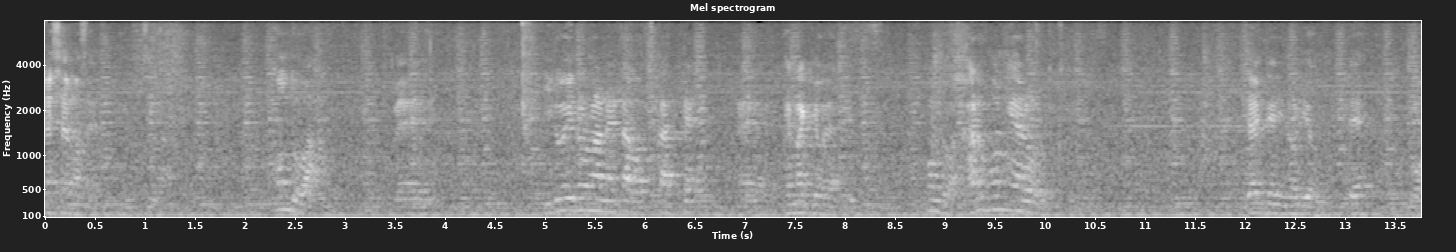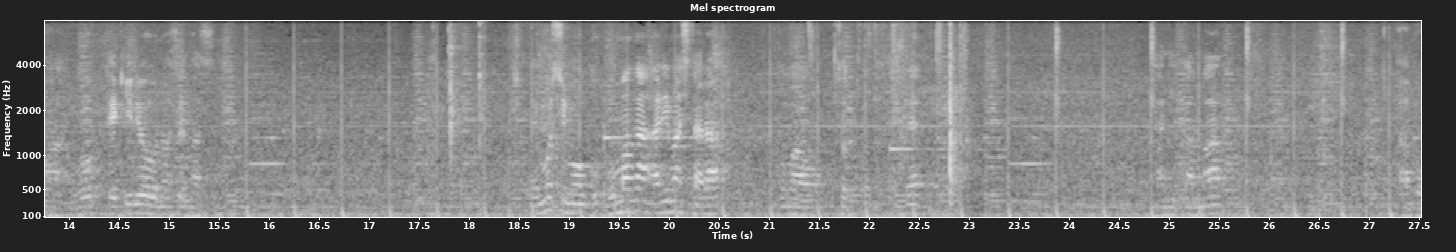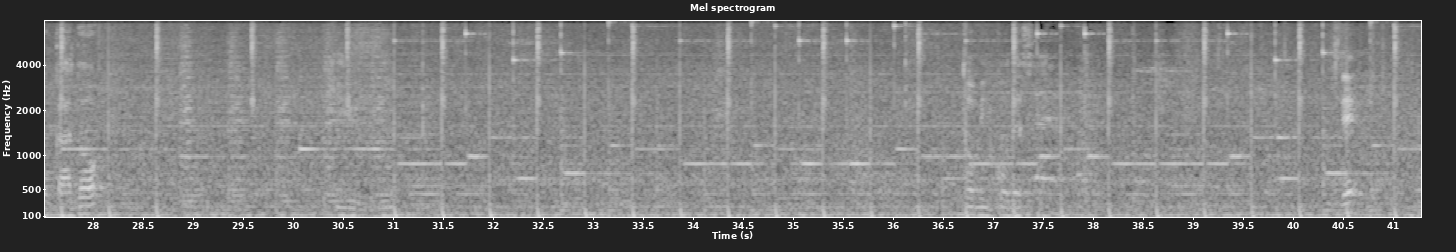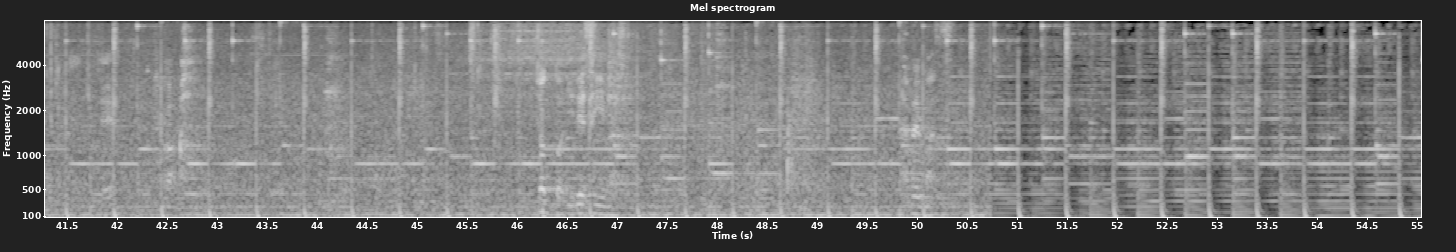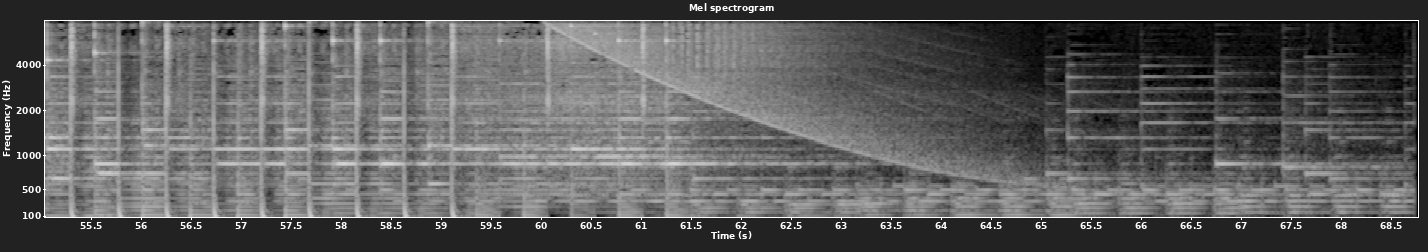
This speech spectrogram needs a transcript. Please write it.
いらっしゃいませ。今度は、えー、いろいろなネタを使って、えー、手巻きをやっています。今度はカルフォルニアロールを作ります。左手に海苔を持ってご飯を適量のせます。もしもごまがありましたらごまをちょっとのせてカニカマアボカドで。で。ちょっと入れすぎました。食べます。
